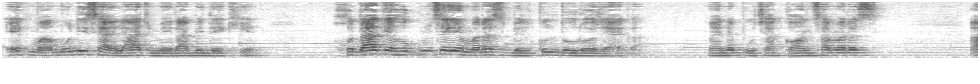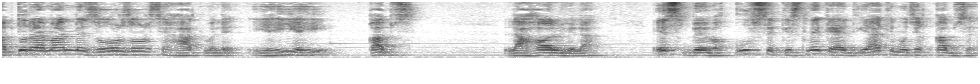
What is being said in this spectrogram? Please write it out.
ایک معمولی سا علاج میرا بھی دیکھیے۔ خدا کے حکم سے یہ مرض بالکل دور ہو جائے گا۔ میں نے پوچھا، کون سا مرض؟ عبد الرحمان نے زور زور سے ہاتھ ملے۔ یہی یہی، قبض۔ لاہور ولا۔ اس بے وقوف سے کس نے کہہ دیا کہ مجھے قبض ہے؟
